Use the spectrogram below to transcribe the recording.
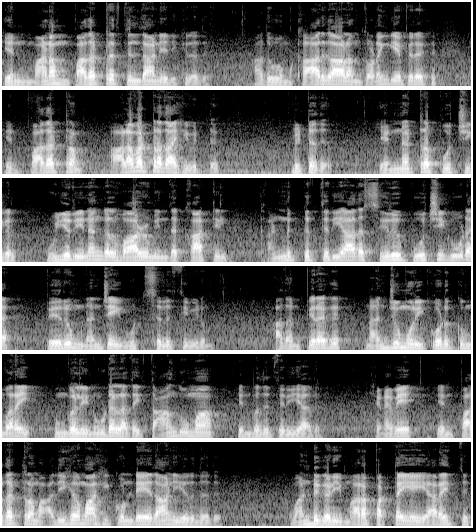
என் மனம் பதற்றத்தில்தான் இருக்கிறது. அதுவும் கார்காலம் தொடங்கிய பிறகு என் பதற்றம் அளவற்றதாகிவிட்டு விட்டது. எண்ணற்ற பூச்சிகள் உயிர் இனங்கள் வாழும் இந்த காட்டில் கண்ணுக்கு தெரியாத சிறு பூச்சி கூட பெரும் நஞ்சை உட்செலுத்திவிடும். அதன் பிறகு நஞ்சுமுறி கொடுக்கும் வரை உங்களின் உடல் அதை தாங்குமா என்பது தெரியாது. எனவே என் பதற்றம் அதிகமாகிக் கொண்டேதான் இருந்தது. வண்டுகடி மரப்பட்டையை அரைத்து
